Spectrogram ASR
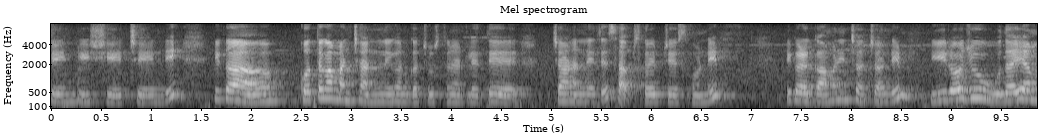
చేయండి షేర్ చేయండి. ఇక కొత్తగా మన ఛానల్ని కనుక చూస్తున్నట్లయితే ఛానల్ని అయితే సబ్స్క్రైబ్ చేసుకోండి. ఇక్కడ గమనించవచ్చండి. ఈరోజు ఉదయం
